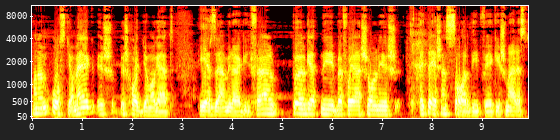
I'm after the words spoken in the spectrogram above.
hanem osztja meg, és, és hagyja magát érzelmileg így felpörgetni, befolyásolni, és egy teljesen szar deepfake is már ezt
